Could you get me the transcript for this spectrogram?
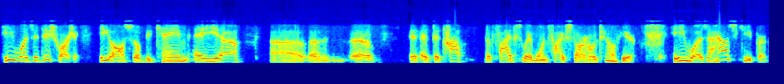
He was a dishwasher. He also became a, uh, uh, uh, uh at the top, the five, we have one five star hotel here. He was a housekeeper.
